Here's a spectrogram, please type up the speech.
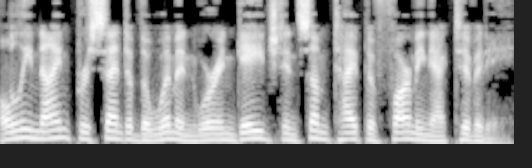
only 9% of the women were engaged in some type of farming activity.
